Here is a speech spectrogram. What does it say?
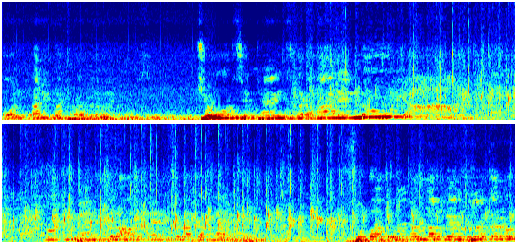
ਹੁਣ ਤਾਂ ਨਹੀਂ ਕੋਈ ਪ੍ਰੋਬਲਮ ਹੈ ਜ਼ੋਰ ਸੇ ਥੈਂਕਸ ਕਰੋ ਹਾਲੇਲੂਇਆ ਫੈਸਲਾ ਫੈਸਲਾ ਕਰਨਾ ਹੈ ਸੁਬਹ ਉੱਠਣ ਦਾ ਫੈਸਲਾ ਕਰੋ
